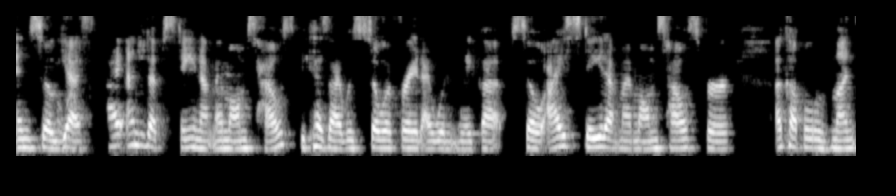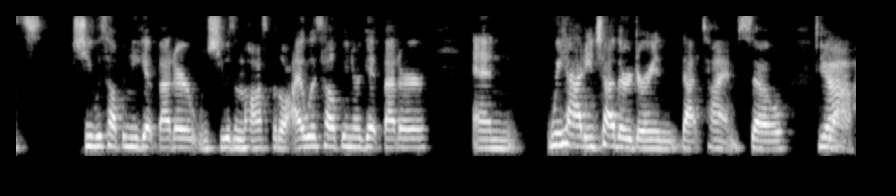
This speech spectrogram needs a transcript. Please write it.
And so, oh, yes, I ended up staying at my mom's house because I was so afraid I wouldn't wake up. So I stayed at my mom's house for a couple of months. She was helping me get better when she was in the hospital. I was helping her get better and we had each other during that time. So, yeah. yeah.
